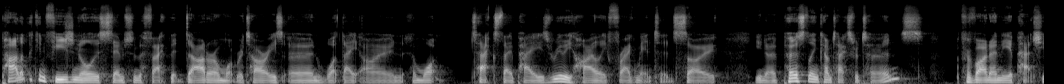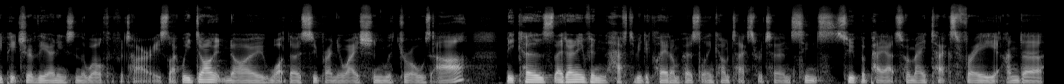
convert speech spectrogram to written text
part of the confusion all this stems from the fact that data on what retirees earn, what they own, and what tax they pay is really highly fragmented. So, you know, personal income tax returns provide only a patchy picture of the earnings and the wealth of retirees. Like we don't know what those superannuation withdrawals are because they don't even have to be declared on personal income tax returns since super payouts were made tax free under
